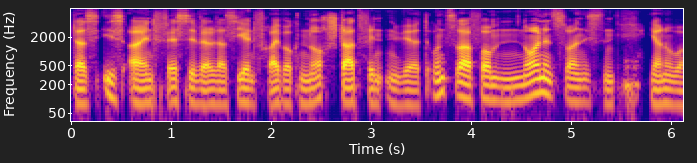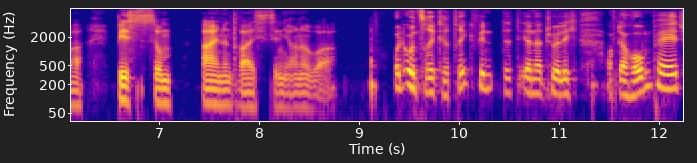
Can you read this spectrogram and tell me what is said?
das ist ein Festival, das hier in Freiburg noch stattfinden wird. Und zwar vom 29. Januar bis zum 31. Januar. Und unsere Kritik findet ihr natürlich auf der Homepage.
